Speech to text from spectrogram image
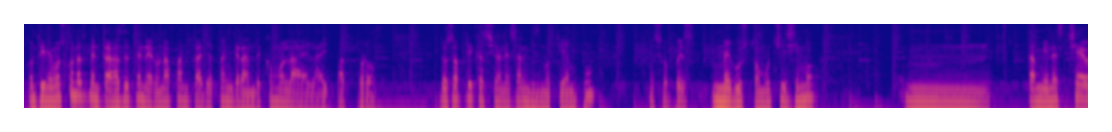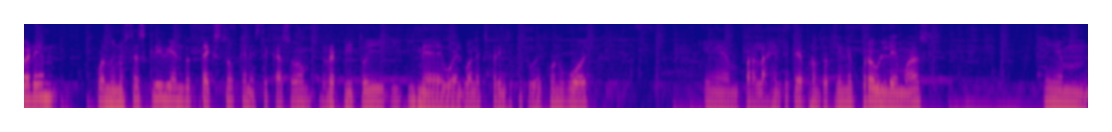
Continuemos con las ventajas de tener una pantalla tan grande como la del iPad Pro dos aplicaciones al mismo tiempo. Eso pues me gustó muchísimo. Mm, también es chévere cuando uno está escribiendo texto, que en este caso repito y, me devuelvo a la experiencia que tuve con Word. Em, para la gente que de pronto tiene problemas, em,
